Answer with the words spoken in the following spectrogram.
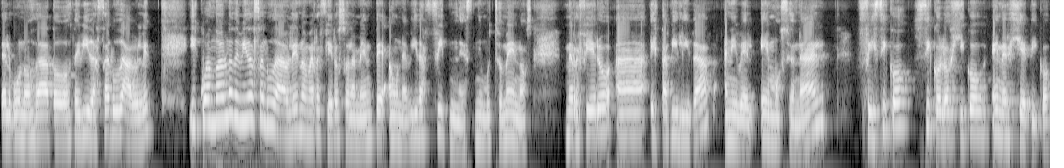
de algunos datos de vida saludable. Y cuando hablo de vida saludable no me refiero solamente a una vida fitness, ni mucho menos. Me refiero a estabilidad a nivel emocional, físico, psicológico, energético.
